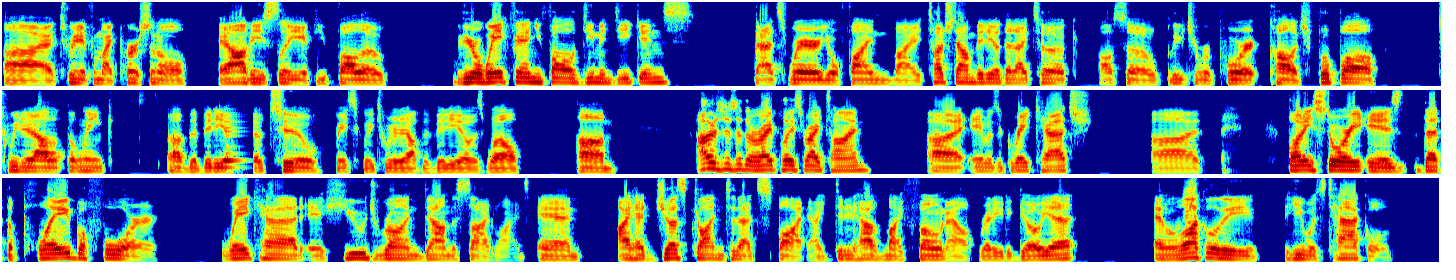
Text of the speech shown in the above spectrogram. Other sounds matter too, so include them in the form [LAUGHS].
Uh, I tweeted from my personal. And obviously, if you follow, if you're a Wake fan, you follow Demon Deacons. That's where you'll find my touchdown video that I took also Bleacher Report college football tweeted out the link of the video too. Basically, tweeted out the video as well. Um, I was just at the right place, right time. Uh, it was a great catch. Uh, funny story is that the play before Wake had a huge run down the sidelines, and I had just gotten to that spot. I didn't have my phone out ready to go yet and luckily he was tackled.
